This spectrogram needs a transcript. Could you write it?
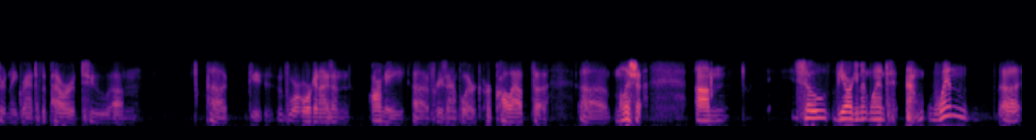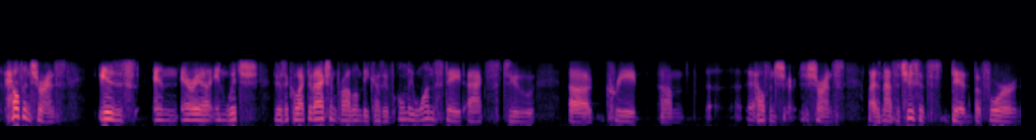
certainly granted the power to um, uh, organize an army, uh, for example, or, or, call out the uh, militia. Um, so the argument went when uh, health insurance is an area in which there's a collective action problem because if only one state acts to uh, create um, health insur- insurance, as Massachusetts did before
